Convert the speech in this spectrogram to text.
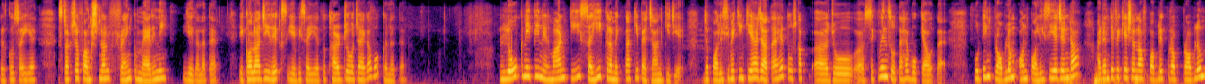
बिल्कुल सही है। स्ट्रक्चर फंक्शनल, फ्रैंक मैरिनी, ये गलत है। इकोलॉजी रिक्स, ये भी सही है। तो थर्ड जो हो जाएगा, वो गलत है। लोक नीति निर्माण की सही क्रमिकता की पहचान कीजिए। जब पॉलिसी मेकिंग किया जाता है तो उसका जो सीक्वेंस होता है, वो क्या होता है? Putting problem on policy agenda identification of public problem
